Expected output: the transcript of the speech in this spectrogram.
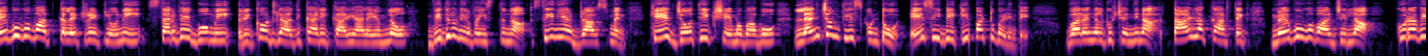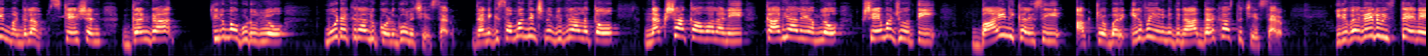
మహబూబాబాద్ కలెక్టరేట్లోని సర్వే భూమి రికార్డుల అధికారి కార్యాలయంలో విధులు నిర్వహిస్తున్న senior draftsmen K Jyothi Kshemababu లంచం తీసుకుంటూ ఏసీబీకి పట్టుబడింది. వరంగల్కు చెందిన తాళ్ళ కార్తిక్ మహబూబాబాద్ జిల్లా కురవి మండలం స్టేషన్ గండ్రా తిరుమగుడులో మూడెకరాలు కొనుగోలు చేశారు. దానికి సంబంధించిన వివరాలతో నక్షా కావాలని కార్యాలయంలో క్షేమజ్యోతి బాయిని కలిసి అక్టోబర్ ఇరవై ఎనిమిదిన దరఖాస్తు చేశారు. ఇరవై వేలు ఇస్తేనే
